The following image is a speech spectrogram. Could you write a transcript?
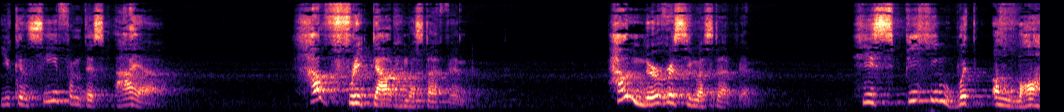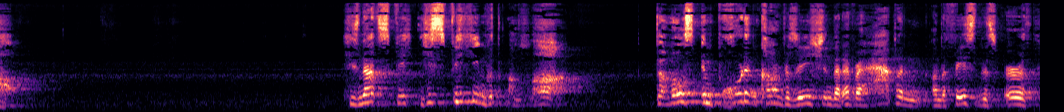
you can see from this ayah how freaked out he must have been. How nervous he must have been. He's speaking with Allah. He's not speaking, he's speaking with Allah. The most important conversation that ever happened on the face of this earth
